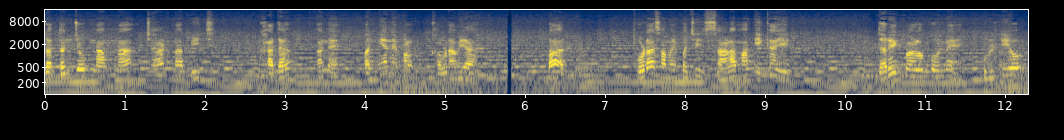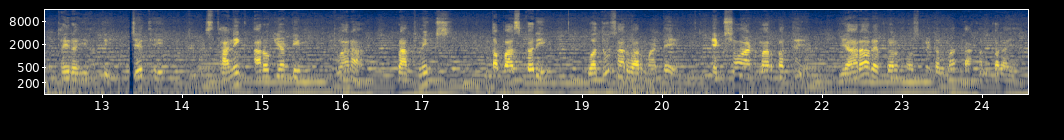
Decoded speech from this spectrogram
રતન જોગ નામના ઝાડના બીજ ખાધા અને અન્યને પણ ખવડાવ્યા બાદ થોડા સમય પછી શાળામાં એકાએક દરેક બાળકોને ઉલટીઓ થઈ રહી હતી. જેથી સ્થાનિક આરોગ્ય ટીમ દ્વારા પ્રાથમિક તપાસ કરી વધુ સારવાર માટે એકસો આઠ મારફતે વ્યારા રેફરલ હોસ્પિટલમાં દાખલ કરાયા.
